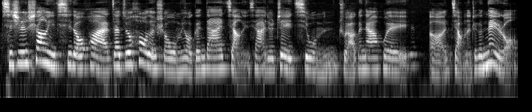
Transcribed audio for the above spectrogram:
其实上一期的话，在最后的时候，我们有跟大家讲一下，就这一期我们主要跟大家会呃讲的这个内容，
